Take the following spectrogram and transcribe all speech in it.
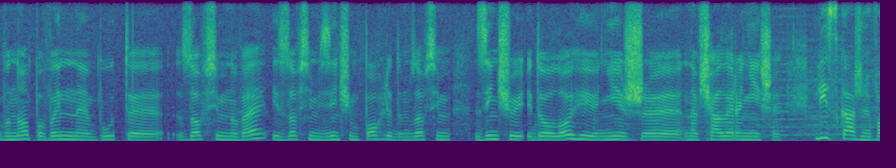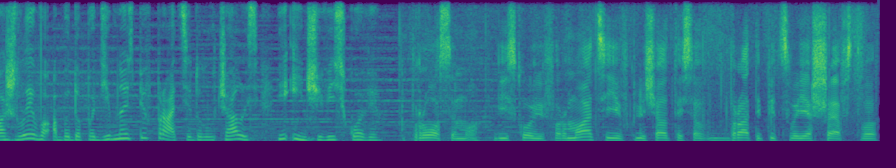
воно повинне бути зовсім нове і зовсім з іншим поглядом, зовсім з іншою ідеологією, ніж е, навчали раніше. Ліс каже, важливо, аби до подібної співпраці долучались і інші військові. Просимо військові формації включатися, брати під своє шефство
